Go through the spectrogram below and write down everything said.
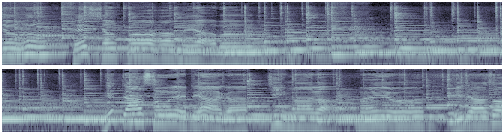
ကြုံဖဲဆောင်သွားမရဘူးမေတ္တာဆိုတဲ့တရားကကြီးမားတာမယုံဒီကြစွာ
